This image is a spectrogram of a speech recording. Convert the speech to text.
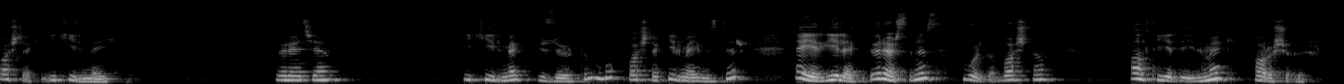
baştaki iki ilmeği öreceğim. 2 ilmek düz ördüm. Bu baştaki ilmeğimizdir. Eğer yelek örersiniz burada başta 6-7 ilmek haroşa örün.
